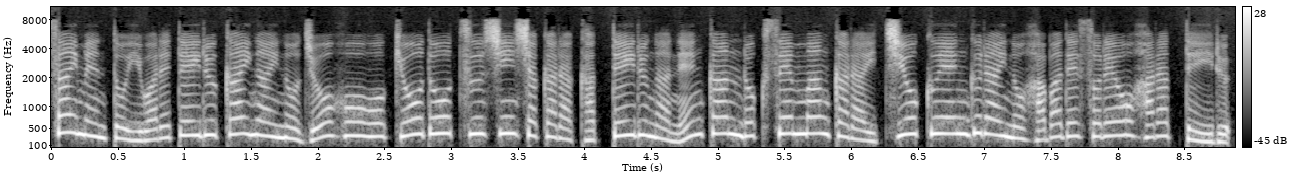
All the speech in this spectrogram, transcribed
際面と言われている海外の情報を共同通信社から買っているが年間6000万から1億円ぐらいの幅でそれを払っている。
